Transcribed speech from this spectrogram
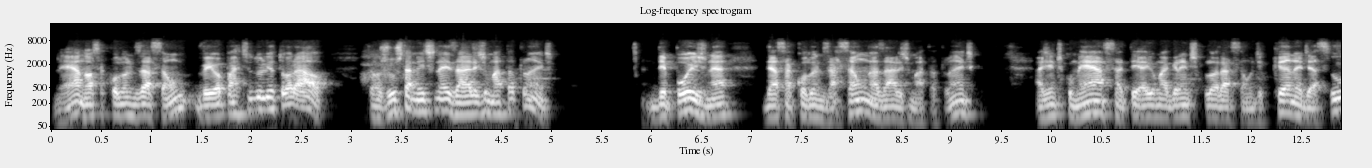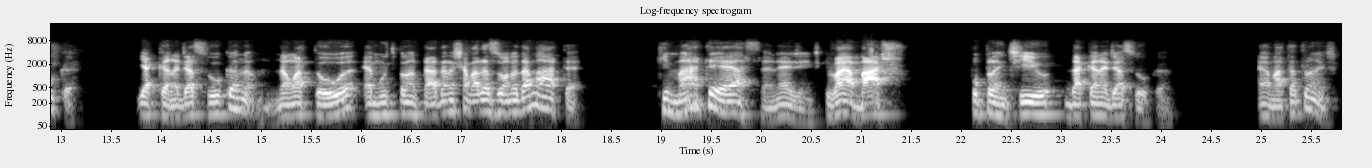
Né? A nossa colonização veio a partir do litoral. Então, justamente nas áreas de Mata Atlântica. Depois né, dessa colonização nas áreas de Mata Atlântica, a gente começa a ter aí uma grande exploração de cana-de-açúcar, e a cana-de-açúcar, não, não à toa, é muito plantada na chamada zona da mata. Que mata é essa, né, gente? Que vai abaixo o plantio da cana-de-açúcar. É a Mata Atlântica.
